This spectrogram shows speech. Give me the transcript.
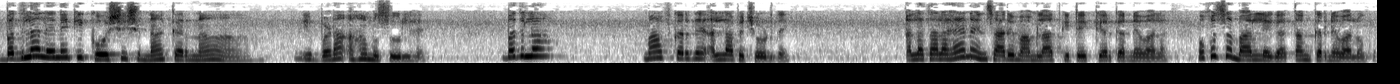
بدلا لینے کی کوشش نہ کرنا، یہ بڑا اہم اصول ہے۔ بدلا معاف کر دیں، اللہ پہ چھوڑ دیں۔ اللہ تعالیٰ ہے نا ان سارے معاملات کی ٹیک کیئر کرنے والا۔ وہ خود سنبھال لے گا تنگ کرنے والوں کو۔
